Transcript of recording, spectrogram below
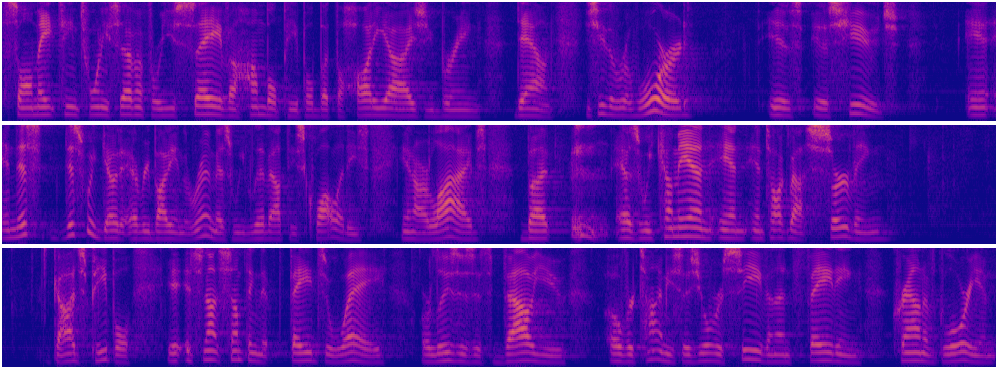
Psalm 18 27, for you save a humble people, but the haughty eyes you bring down. You see, the reward is, is huge. And, and, this, this would go to everybody in the room as we live out these qualities in our lives. But as we come in and, and talk about serving God's people, it, it's not something that fades away or loses its value over time. He says, You'll receive an unfading crown of glory, and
